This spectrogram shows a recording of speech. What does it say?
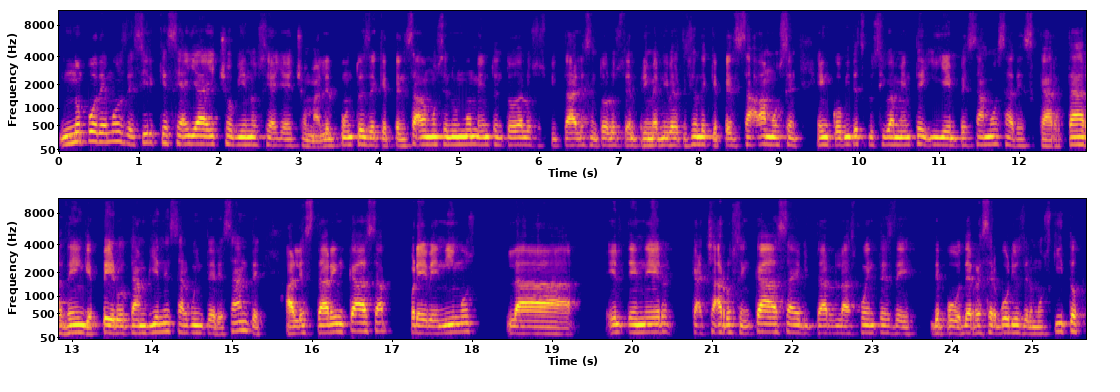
no podemos decir que se haya hecho bien o se haya hecho mal. El punto es de que pensábamos en un momento en todos los hospitales, en todos los, el primer nivel de atención, de que pensábamos en, en COVID exclusivamente y empezamos a descartar dengue, pero también es algo interesante. Al estar en casa, prevenimos la, el tener cacharros en casa, evitar las fuentes de, de, reservorios del mosquito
